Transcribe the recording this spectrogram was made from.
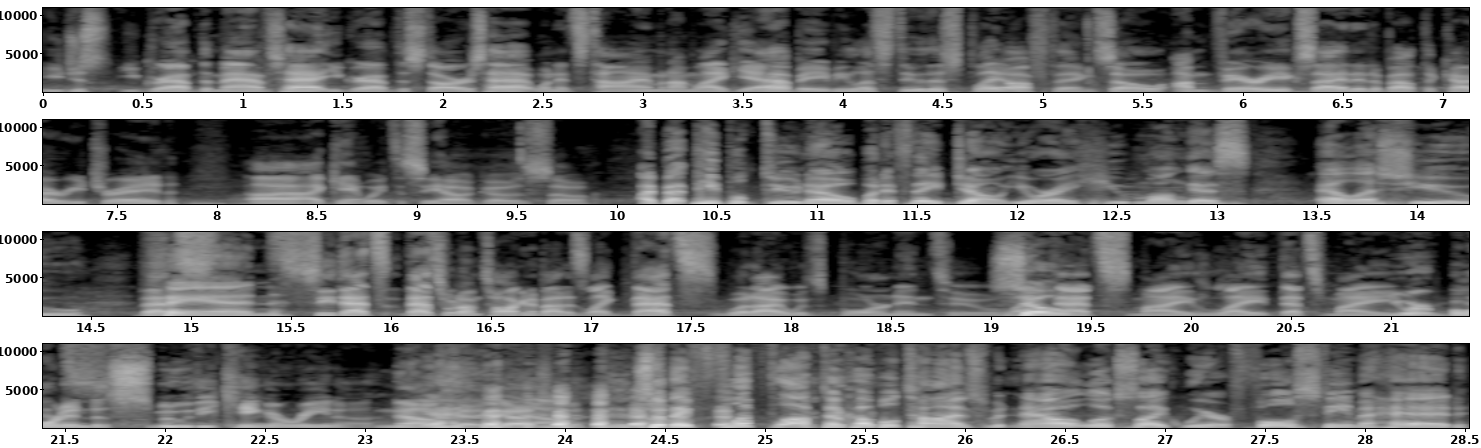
you just you grab the Mavs hat, you grab the Stars hat when it's time, and I'm like, yeah, baby, let's do this playoff thing. So I'm very excited about the Kyrie trade. Uh, I can't wait to see how it goes. So I bet people do know, but if they don't, you are a humongous LSU that's, fan. See, that's that's what I'm talking about. Is like that's what I was born into. Like, So- that's my light. That's my. You weren't born into Smoothie King Arena. No. Okay, gotcha. so they flip flopped a couple times, but now it looks like we're full steam ahead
